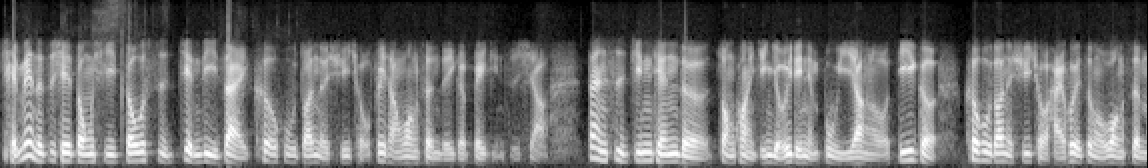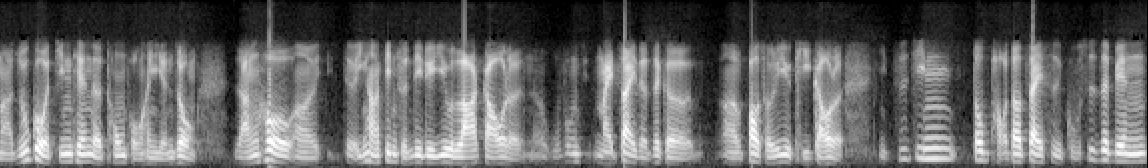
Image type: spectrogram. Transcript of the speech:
前面的这些东西都是建立在客户端的需求非常旺盛的一个背景之下。但是今天的状况已经有一点点不一样了。第一个，客户端的需求还会这么旺盛吗？如果今天的通膨很严重，然后呃，这个银行定存利率又拉高了，那无风买债的这个呃报酬率又提高了，你资金都跑到债市、股市这边，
